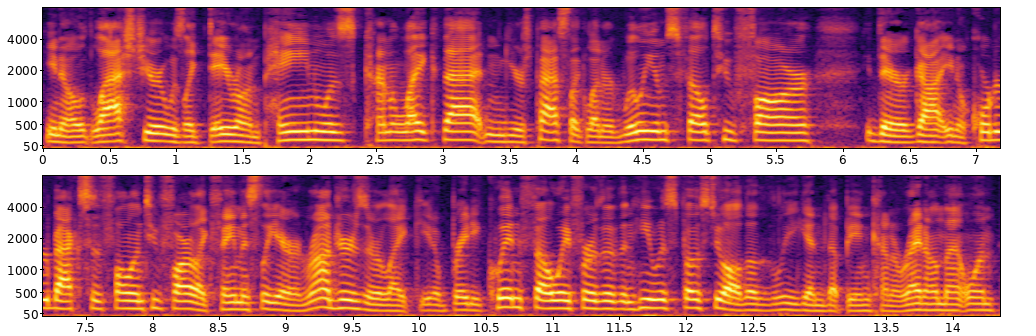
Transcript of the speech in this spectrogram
You know, last year it was like Da'Ron Payne was kind of like that, and years past, like Leonard Williams fell too far. There got, you know, quarterbacks have fallen too far, like famously Aaron Rodgers, or like, you know, Brady Quinn fell way further than he was supposed to, although the league ended up being kind of right on that one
